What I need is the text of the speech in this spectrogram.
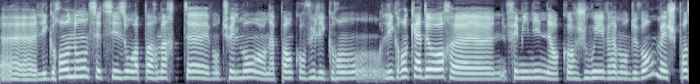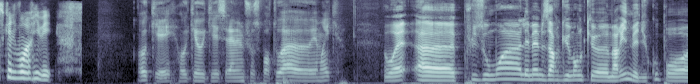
euh, les grands noms de cette saison, à part Martha, éventuellement, on n'a pas encore vu les grands, les grands cadors euh, féminines encore jouer vraiment devant, mais je pense qu'elles vont arriver. Ok, ok, ok, c'est la même chose pour toi, euh, Ouais, euh, plus ou moins les mêmes arguments que Marine, mais du coup pour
